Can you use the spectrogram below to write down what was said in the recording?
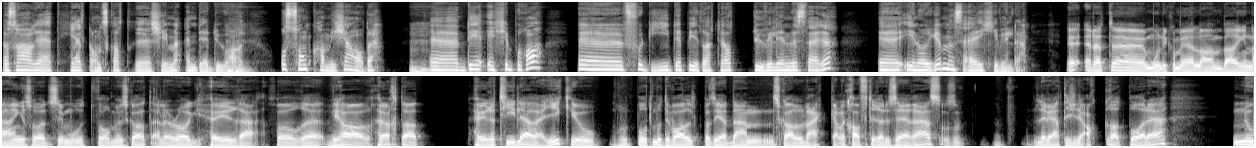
ja, så har jeg et helt annet skatteregime enn det du har. Mm. Og sånn kan vi ikke ha det. Mm. Eh, det er ikke bra, eh, fordi det bidrar til at du vil investere, Eh, i Norge, mens jeg ikke vil det. Er dette Monica Mæland, Bergen næringsråd imot formuesskatt, eller er det òg Høyre? For eh, vi har hørt at Høyre tidligere gikk jo bort mot i valg på å si at den skal vekk eller kraftig reduseres, og så leverte ikke de akkurat på det. Nå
